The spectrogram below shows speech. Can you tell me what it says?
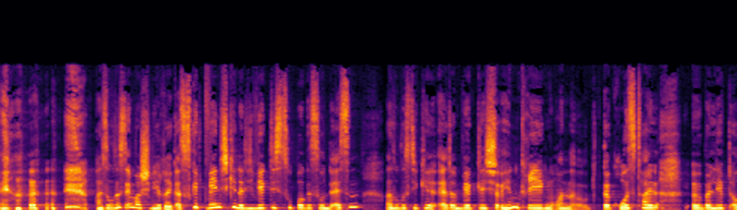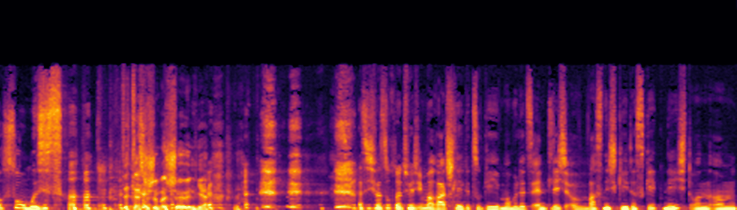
also das ist immer schwierig. Also es gibt wenig Kinder, die wirklich super gesund essen. Also was die Eltern wirklich hinkriegen und der Großteil überlebt auch so, muss ich sagen. Das ist schon mal schön, ja. Also ich versuche natürlich immer Ratschläge zu geben, aber letztendlich, äh, was nicht geht, das geht nicht. Und ähm,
